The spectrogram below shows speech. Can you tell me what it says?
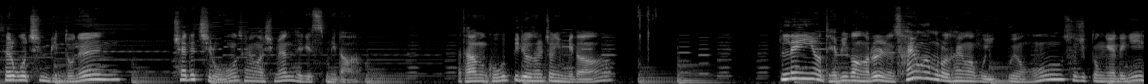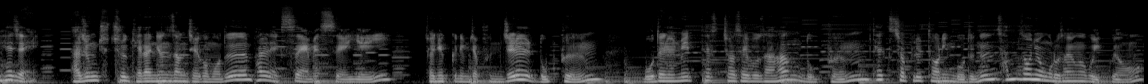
새로 고친 빈도는 최대치로 사용하시면 되겠습니다. 자, 다음은 고급 비디오 설정입니다. 플레이어 대비 강화를 사용함으로 사용하고 있고요. 수직 동기화되기 해제, 다중 추출 계단 현상 제거 모드 8X MSAA, 전역 그림자 분질 높음, 모델 및 텍스처 세부 사항 높음, 텍스처 필터링 모드는 삼선형으로 사용하고 있고요.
